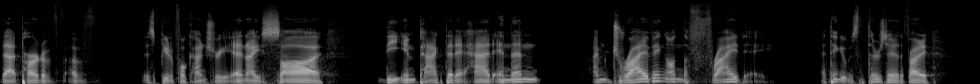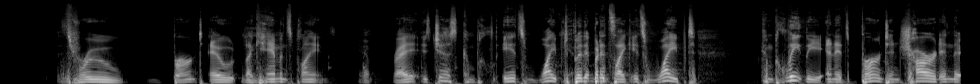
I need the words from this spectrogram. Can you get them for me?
that part of, of this beautiful country. And I saw the impact that it had. And then I'm driving on the Friday, I think it was the Thursday or the Friday, through burnt out like mm-hmm. Hammond's Plains. Yep. Right? It's just complete. It's wiped, yep. but but it's like it's wiped completely and it's burnt and charred and they-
